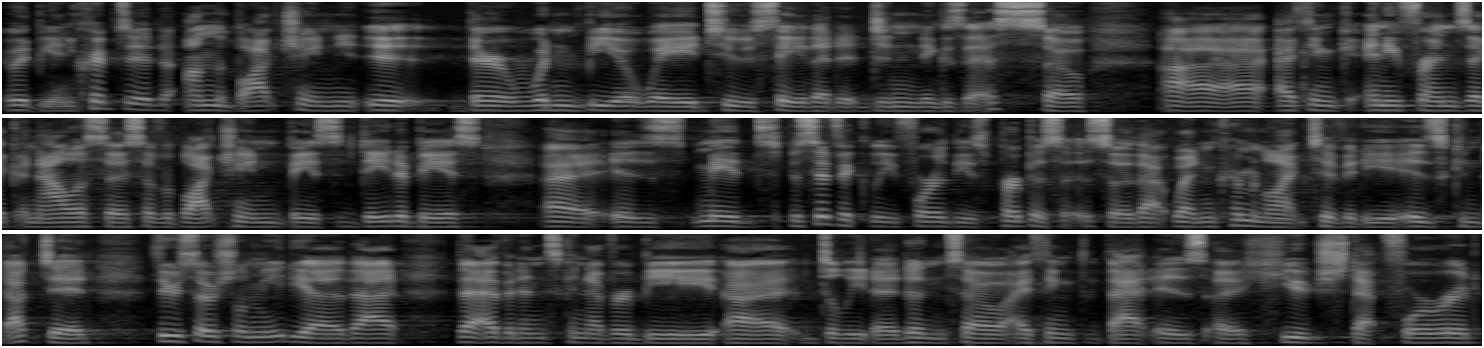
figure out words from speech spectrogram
It would be encrypted on the blockchain. It, there wouldn't be a way to say that it didn't exist. So uh, I think any forensic analysis of a blockchain-based database uh, is made specifically for these purposes, so that when criminal activity is conducted through social media, that the evidence can never be uh, deleted. And so I think that that is a huge step forward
